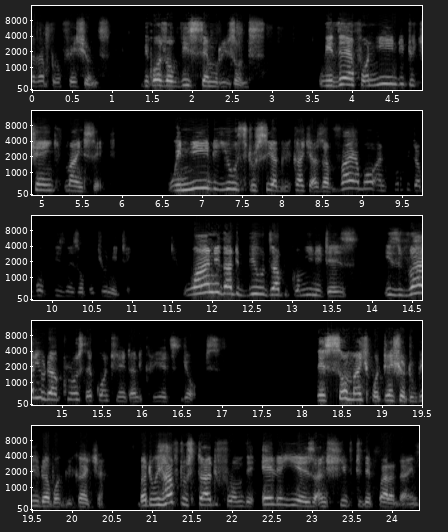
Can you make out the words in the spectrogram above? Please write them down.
other professions because of these same reasons. We therefore need to change mindset. We need youth to see agriculture as a viable and profitable business opportunity. One that builds up communities, is valued across the continent and creates jobs. There's so much potential to build up agriculture. But we have to start from the early years and shift the paradigm.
